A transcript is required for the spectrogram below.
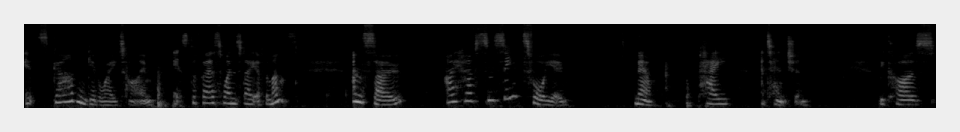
it's garden giveaway time. It's the first Wednesday of the month and so I have some seeds for you. Now, pay attention because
